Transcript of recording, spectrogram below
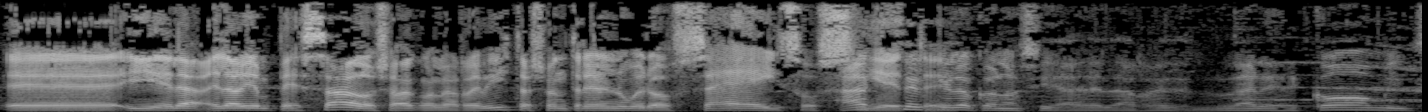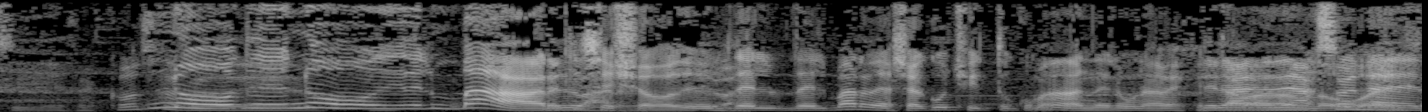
Eh, y él, él había empezado ya con la revista. Yo entré en el número 6 o Axel, 7. que lo conocías? ¿De los lugares de cómics y esas cosas? No, ¿O de, no, del bar, Del qué bar, sé yo, del del, bar. del, bar de Ayacucho y Tucumán, de una vez que De la, estaba de la dando zona de vueltas.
